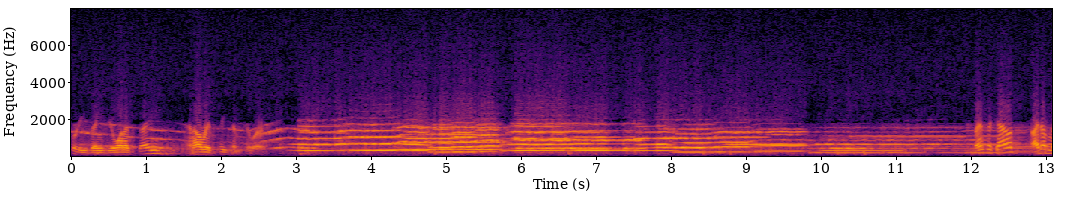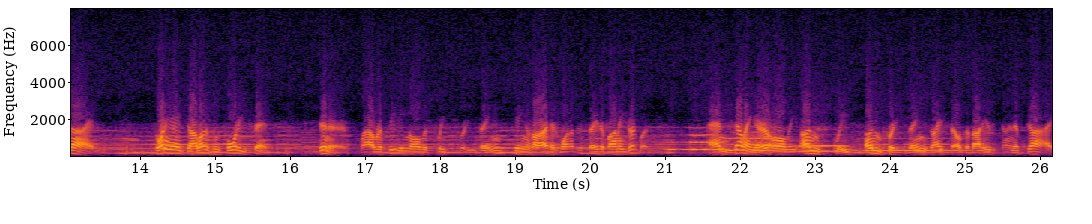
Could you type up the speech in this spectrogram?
pretty things you want to say, and I'll repeat them to her. Account, item nine. $28.40. Dinner, while repeating all the sweet, pretty things King Hart had wanted to say to Bonnie Goodwin. And telling her all the unsweet, unpretty things I felt about his kind of guy.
